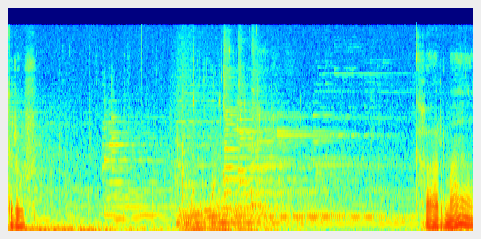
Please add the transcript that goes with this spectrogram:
drauf. Karma.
